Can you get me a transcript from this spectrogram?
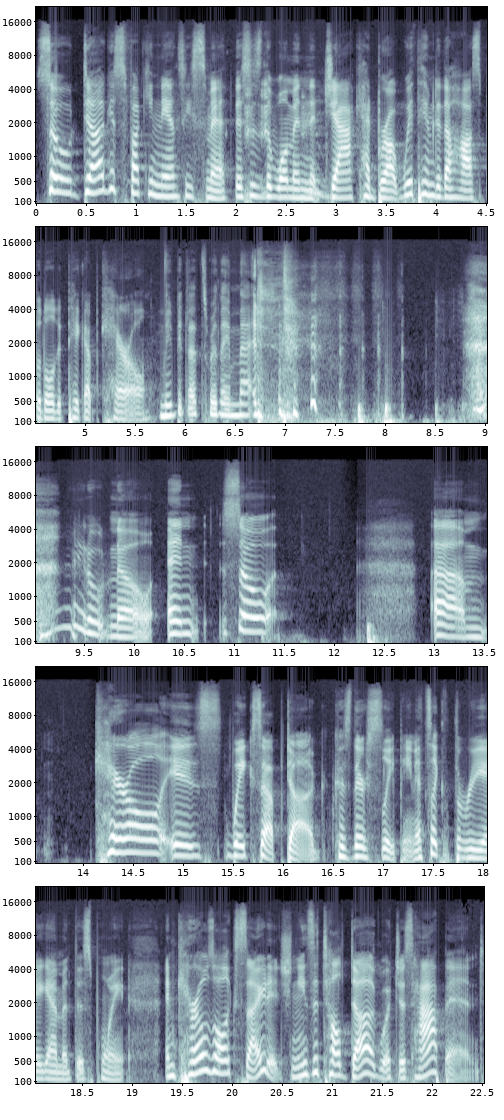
So Doug is fucking Nancy Smith. This is the woman that Jack had brought with him to the hospital to pick up Carol. Maybe that's where they met. I don't know. And so um Carol is wakes up Doug because they're sleeping. It's like 3 a.m. at this point. And Carol's all excited. She needs to tell Doug what just happened.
